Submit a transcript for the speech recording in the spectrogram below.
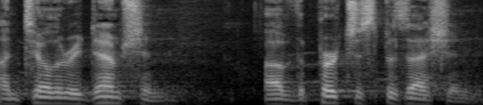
until the redemption of the purchased possession.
